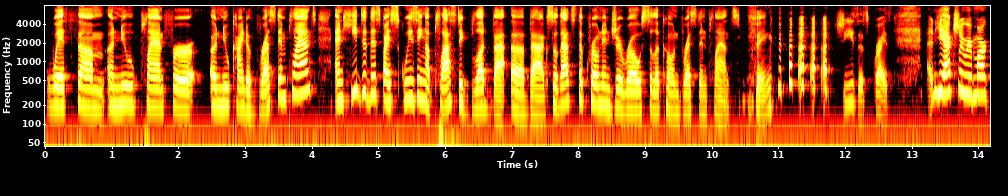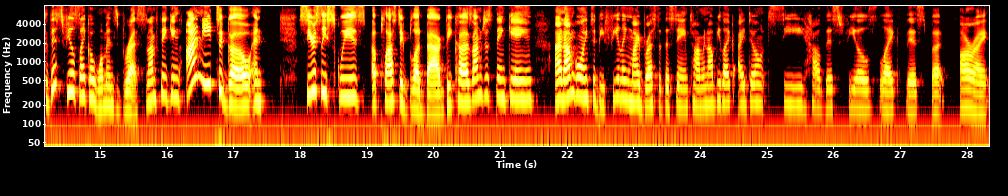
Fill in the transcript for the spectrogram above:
with um, a new plan for a new kind of breast implant. And he did this by squeezing a plastic blood ba- uh, bag. So that's the Cronin Gerow silicone breast implant thing. Jesus Christ. And he actually remarked, This feels like a woman's breast. And I'm thinking, I need to go and seriously squeeze a plastic blood bag because I'm just thinking, and I'm going to be feeling my breast at the same time. And I'll be like, I don't see how this feels like this, but all right.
